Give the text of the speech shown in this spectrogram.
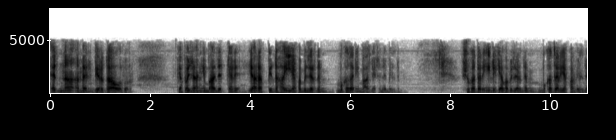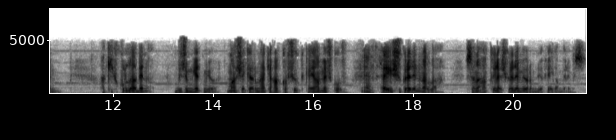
edna amel bir daha olur. Yapacağın ibadetleri Ya Rabbi daha iyi yapabilirdim. Bu kadar ibadet edebildim. Şu kadar iyilik yapabilirdim. Bu kadar yapabildim. Hakiki kulluğa ben gücüm yetmiyor. Ma şekarnake hakka şükke ya meşkur. Evet. Ey şükredenin Allah. Sana hakkıyla şükredemiyorum diyor Peygamberimiz.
